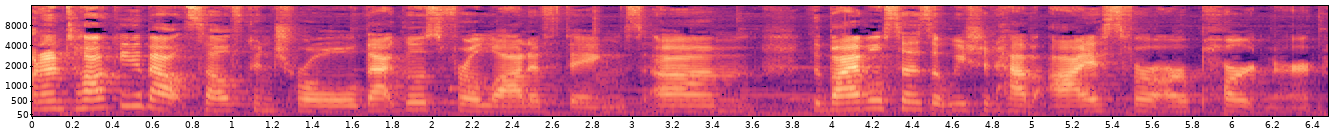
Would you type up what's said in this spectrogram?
when I'm talking about self control, that goes for a lot of things. Um, the Bible says that we should have eyes for our partner.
